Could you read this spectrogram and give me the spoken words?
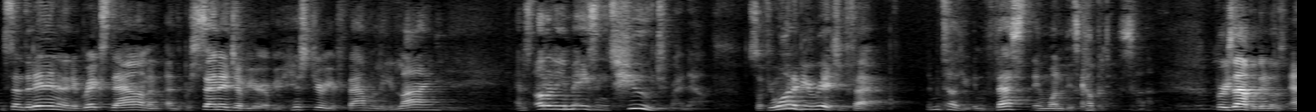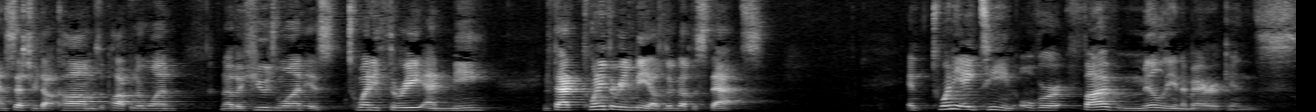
you send it in, and then it breaks down and, and the percentage of your, of your history your family line. And it's utterly amazing. It's huge right now. So if you want to be rich, in fact, let me tell you, invest in one of these companies. For example, you know, those Ancestry.com is a popular one. Another huge one is 23andMe. In fact, 23andMe, I was looking up the stats. In 2018, over 5 million Americans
